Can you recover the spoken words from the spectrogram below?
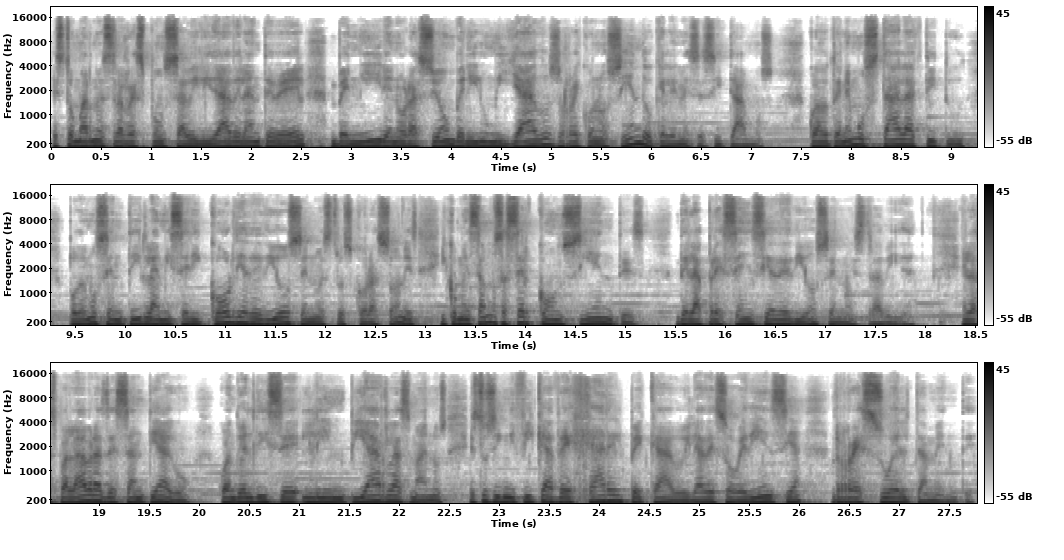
Es tomar nuestra responsabilidad delante de Él, venir en oración, venir humillados, reconociendo que le necesitamos. Cuando tenemos tal actitud, podemos sentir la misericordia de Dios en nuestros corazones y comenzamos a ser conscientes de la presencia de Dios en nuestra vida. En las palabras de Santiago, cuando él dice limpiar las manos, esto significa dejar el pecado y la desobediencia resueltamente.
